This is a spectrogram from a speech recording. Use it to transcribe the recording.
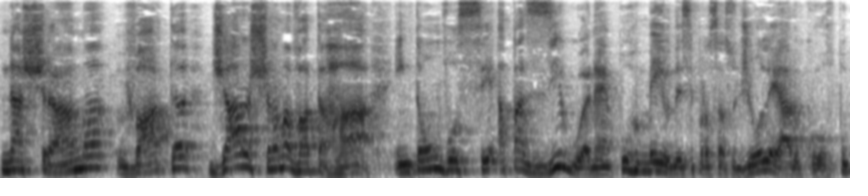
Nashrama Vata Jarashrama Vataha. Então você apazigua, né, por meio desse processo de olear o corpo,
